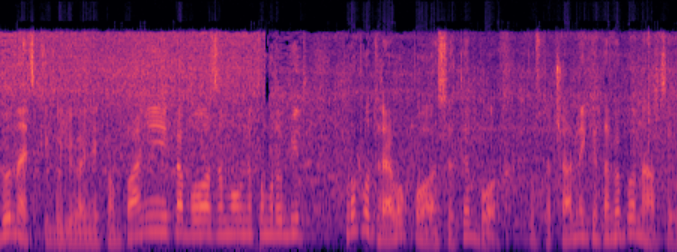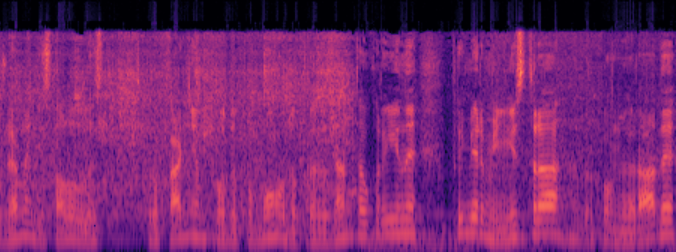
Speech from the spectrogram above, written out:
Донецькій будівельній компанії, яка була замовником робіт, про потребу погасити борг. Постачальники та виконавці вже надіслали лист з проханням про допомогу до президента України, прем'єр-міністра Верховної Ради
